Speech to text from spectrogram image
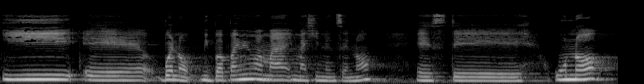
Y eh, bueno, mi papá y mi mamá, imagínense, ¿no? Este, uno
